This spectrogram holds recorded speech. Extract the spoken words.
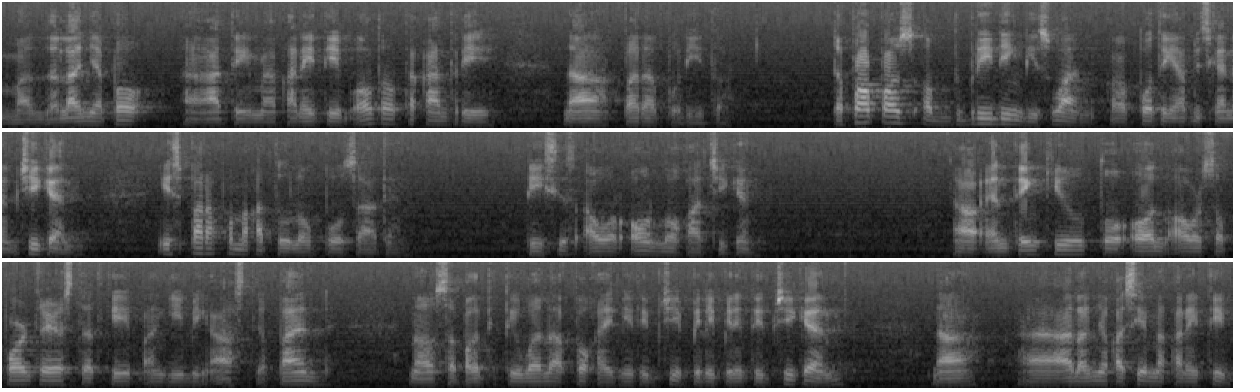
madala niya po ang ating mga native all over the country na para po dito. The purpose of breeding this one or putting up this kind of chicken is para po makatulong po sa atin. This is our own local chicken. Now, and thank you to all our supporters that keep on giving us the fund no, sa pagtitiwala po kay Native Chief, Philippine Native Chicken na uh, alam nyo kasi maka-native.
